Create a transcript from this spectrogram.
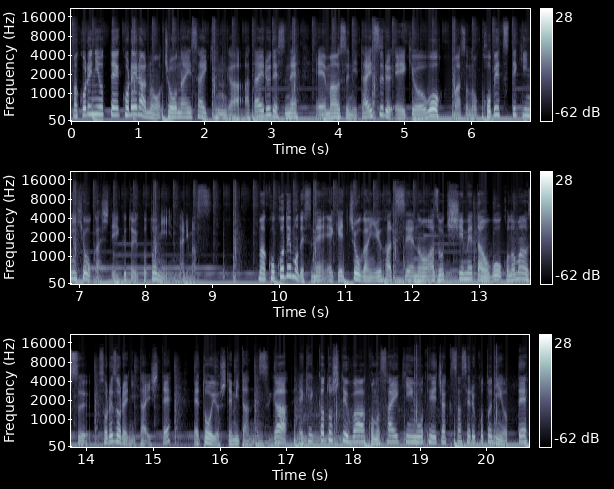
まあ、これによってこれらの腸内細菌が与えるですね、えー、マウスに対する影響を、まあ、その個別的に評価していくということになります。まあ、ここでもですね血腸がん誘発性のアゾキシメタンをこのマウスそれぞれに対して投与してみたんですが結果としてはこの細菌を定着させることによって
